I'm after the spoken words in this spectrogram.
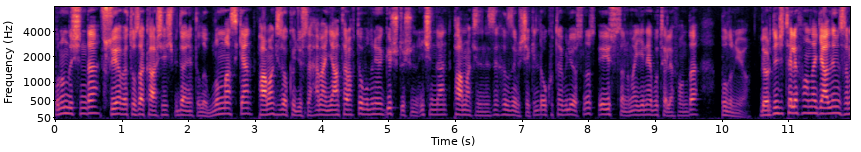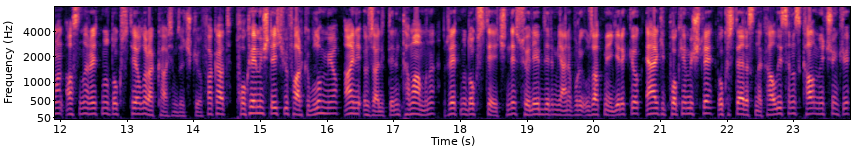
Bunun dışında suya ve toza karşı hiçbir dayanıklılığı bulunmazken parmak izi okuyucusu hemen yan tarafta bulunuyor. Güç tuşunun içinden parmak izinizi hızlı bir şekilde okutabiliyorsunuz ve yüz tanıma yine bu telefonda bulunuyor. Dördüncü telefonda geldiğimiz zaman aslında Redmi Note 9T olarak karşımıza çıkıyor. Fakat Poco M3 ile hiçbir farkı bulunmuyor. Aynı özelliklerin tamamını Redmi 9T içinde söyleyebilirim. Yani burayı uzatmaya gerek yok. Eğer ki Poco M3 ile 9T arasında kaldıysanız kalmıyor çünkü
